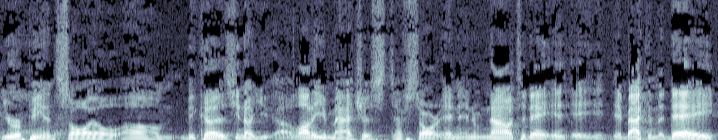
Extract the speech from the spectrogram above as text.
European soil um, because you know you, a lot of your matches have started and, and now today it, it, back in the day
